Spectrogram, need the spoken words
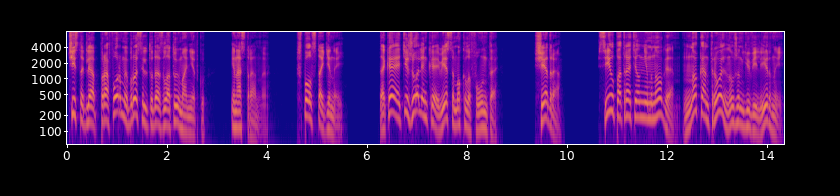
чисто для проформы бросили туда золотую монетку. Иностранную. В полста геней. Такая тяжеленькая, весом около фунта. Щедро. Сил потратил немного, но контроль нужен ювелирный,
